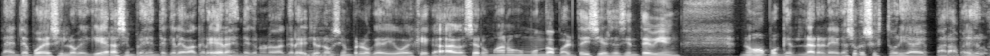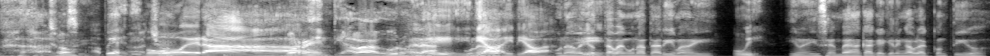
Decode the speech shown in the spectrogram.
La gente puede decir lo que quiera, siempre hay gente que le va a creer, hay gente que no le va a creer. Yo lo- siempre lo que digo es que cada ser humano es un mundo aparte y si él se siente bien, no, porque la realidad es que su historia es para pelo. Claro. Papi, el tipo era. Lo regenteaba duro. Mira, Sí, una hiteaba. Una vez yo Sí. estaba en una tarima y, Uy. Y me dicen, ven acá que quieren hablar contigo.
